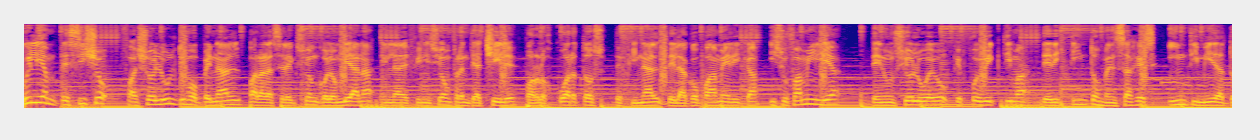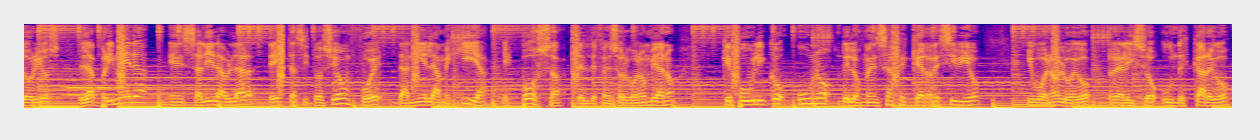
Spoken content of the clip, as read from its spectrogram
William Tecillo falló el último penal para la selección colombiana en la definición frente a Chile por los cuartos de final de la Copa América y su familia denunció luego que fue víctima de distintos mensajes intimidatorios. La primera en salir a hablar de esta situación fue Daniela Mejía, esposa del defensor colombiano, que publicó uno de los mensajes que recibió y bueno, luego realizó un descargo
